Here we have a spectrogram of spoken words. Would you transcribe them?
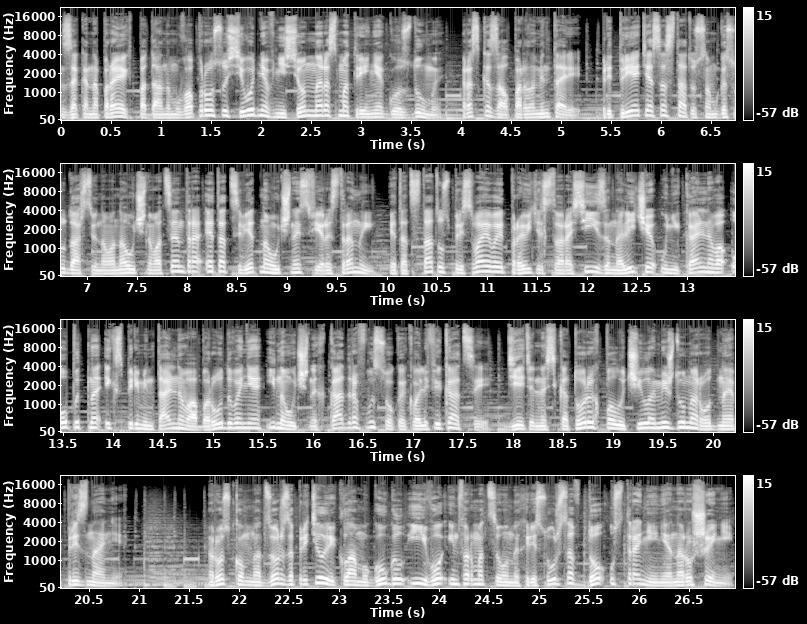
Законопроект по данному вопросу сегодня внесен на рассмотрение Госдумы, рассказал парламентарий. Предприятие со статусом государственного научного центра – это цвет научной сферы страны. Этот статус присваивает правительство России за наличие уникального опытно-экспериментального оборудования и научных кадров высокой квалификации, деятельность которых получила международное признание. Роскомнадзор запретил рекламу Google и его информационных ресурсов до устранения нарушений.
